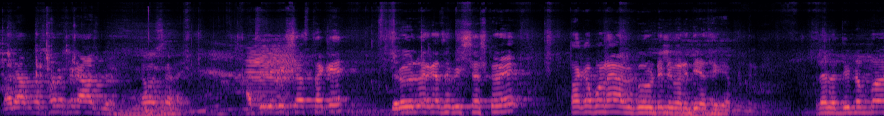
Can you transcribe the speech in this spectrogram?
তাহলে আপনার সরাসরি আসবেন সমস্যা নেই বিশ্বাস থাকে রবিবার কাছে বিশ্বাস করে টাকা পাঠায় আমি গরু ডেলিভারি দিয়ে থাকি আপনাদেরকে এটা হলো দুই নম্বর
